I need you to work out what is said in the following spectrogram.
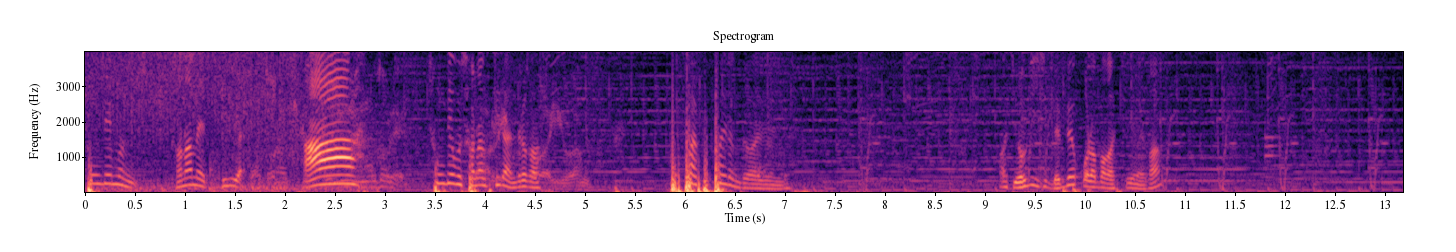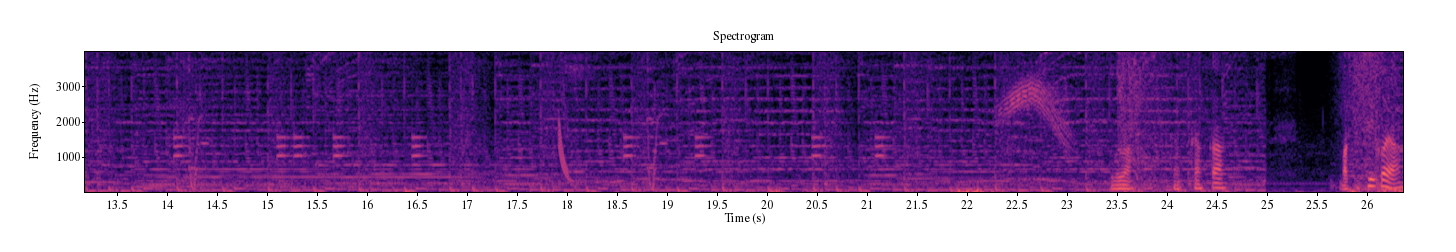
총대문 전함에 딜이 아총 대문 전함 딜이 안 들어가. 폭발 폭발 좀 들어가야 되는데. 아 여기 지금 몇몇 꼬라 박았지 내가? 몰라. 깎아 막기 칠 거야.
